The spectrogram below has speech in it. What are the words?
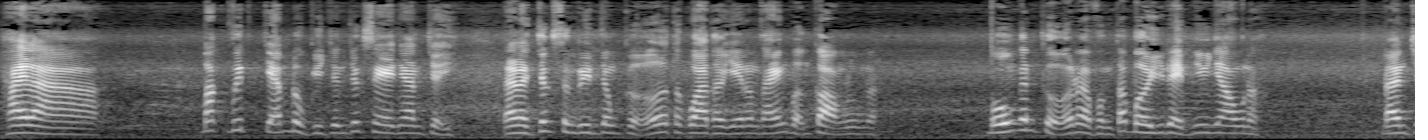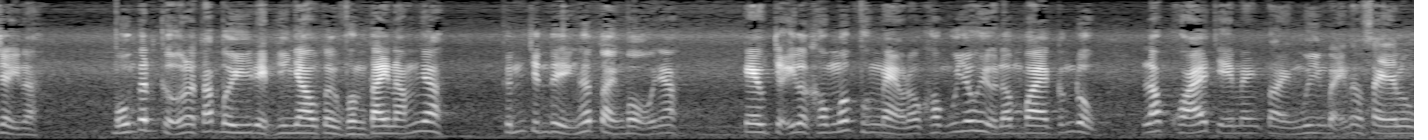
Hay là bắt vít chém đục gì trên chiếc xe nha anh chị. Đây là chất sân rin trong cửa qua thời gian năm tháng vẫn còn luôn nè. Bốn cánh cửa là phần tắp bi đẹp như nhau nè. Đây anh chị nè. Bốn cánh cửa là tắp bi đẹp như nhau từ phần tay nắm nha. Kính chỉnh điện hết toàn bộ nha. Keo chỉ là không mất phân nào đâu, không có dấu hiệu đâm va cứng đục lóc khóa chị em an toàn, nguyên bản theo xe luôn.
